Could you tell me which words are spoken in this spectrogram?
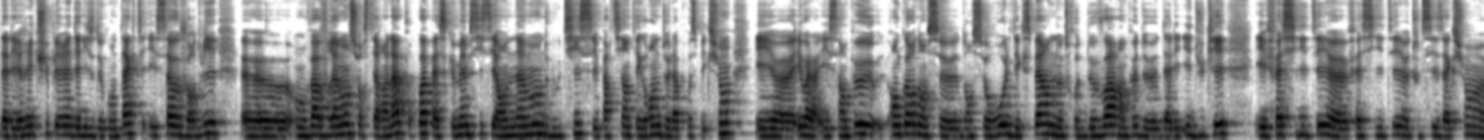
d'aller récupérer des listes de contacts. Et ça, aujourd'hui, euh, on va vraiment sur ce terrain-là. Pourquoi? Parce que même si c'est en amont de l'outil, c'est partie intégrante de la prospection. Et, euh, et voilà, et c'est un peu encore dans ce, dans ce rôle d'expert, notre devoir un peu d'aller éduquer et faciliter, euh, faciliter toutes ces actions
